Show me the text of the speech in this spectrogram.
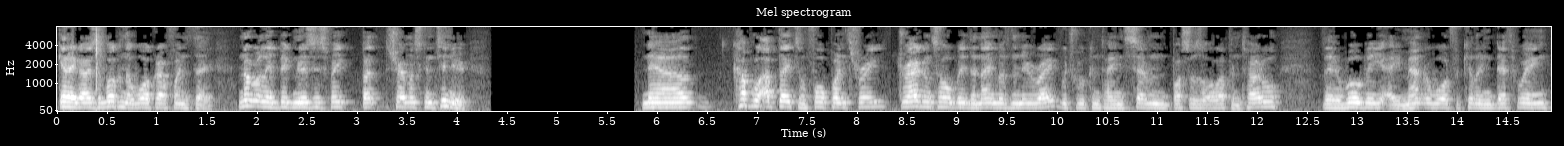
G'day guys and welcome to Warcraft Wednesday. Not really big news this week, but the show must continue. Now, a couple of updates on 4.3. Dragon Soul will be the name of the new raid, which will contain seven bosses all up in total. There will be a mount reward for killing Deathwing,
